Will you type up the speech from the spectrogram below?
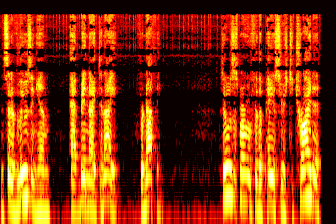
instead of losing him at midnight tonight for nothing. So it was a smart move for the Pacers to try to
